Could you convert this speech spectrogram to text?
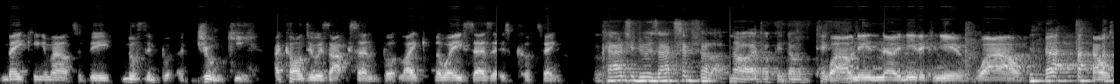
making him out to be nothing but a junkie. I can't do his accent, but like the way he says it is cutting. Can't you do his accent, fella? No, okay, don't take. Wow, neither, no, neither can you. Wow, that was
